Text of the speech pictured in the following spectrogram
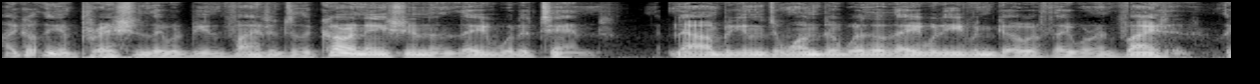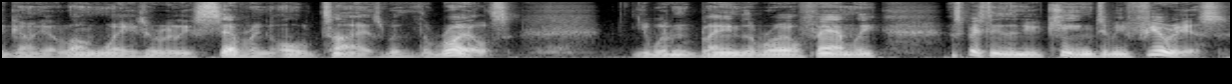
I got the impression they would be invited to the coronation and they would attend. Now I'm beginning to wonder whether they would even go if they were invited. They're going a long way to really severing all ties with the royals. You wouldn't blame the royal family, especially the new king, to be furious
